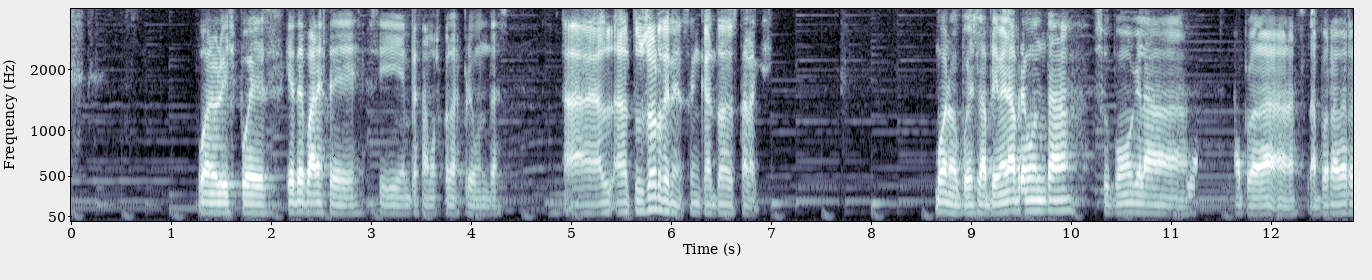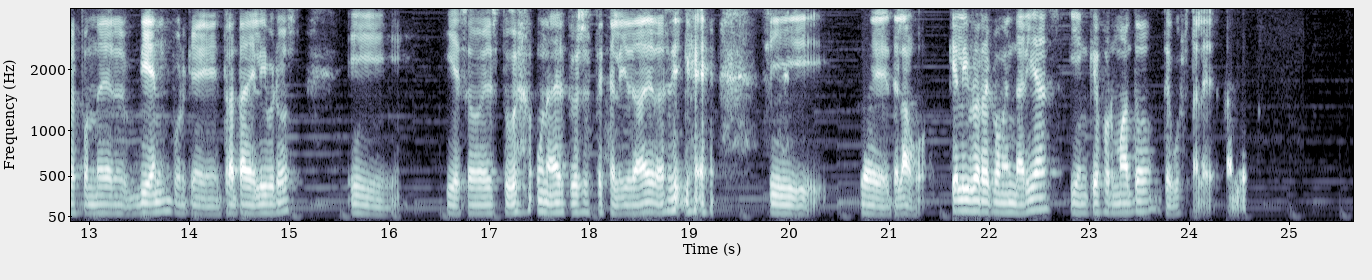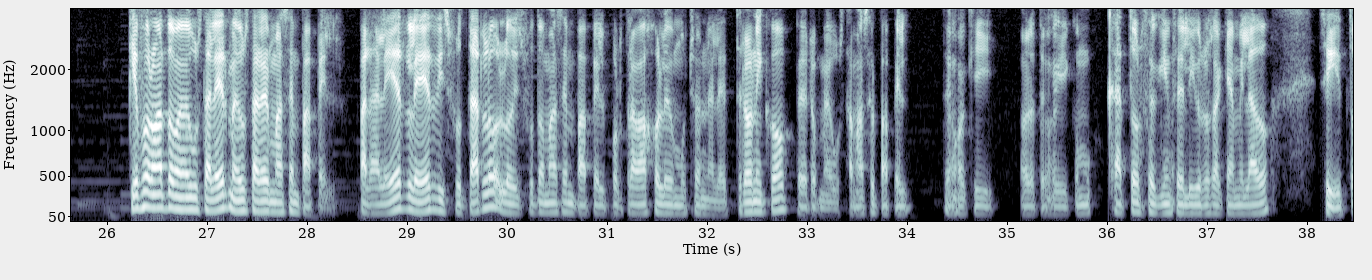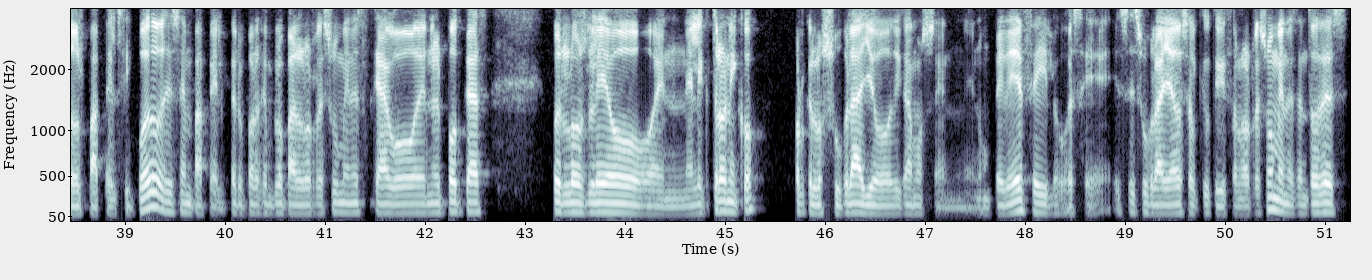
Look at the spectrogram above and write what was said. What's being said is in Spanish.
Bueno, Luis, pues, ¿qué te parece si empezamos con las preguntas? A, tus órdenes, encantado de estar aquí. Bueno, pues la primera pregunta, supongo que la, la podrás responder bien porque trata de libros y, y eso es una de tus especialidades, así que sí, te, la hago. ¿Qué libro recomendarías y en qué formato te gusta leer? ¿Qué formato me gusta leer? Me gusta leer más en papel. Para leer, leer, disfrutarlo, lo disfruto más en papel. Por trabajo leo mucho en electrónico, pero me gusta más el papel. Tengo aquí, ahora tengo aquí como 14 o 15 libros aquí a mi lado. Sí, todos papel. Si puedo, es en papel. Pero, por ejemplo, para los resúmenes que hago en el podcast, pues los leo en electrónico, porque los subrayo, digamos, en, un PDF y luego ese, ese, subrayado es el que utilizo en los resúmenes. Entonces,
